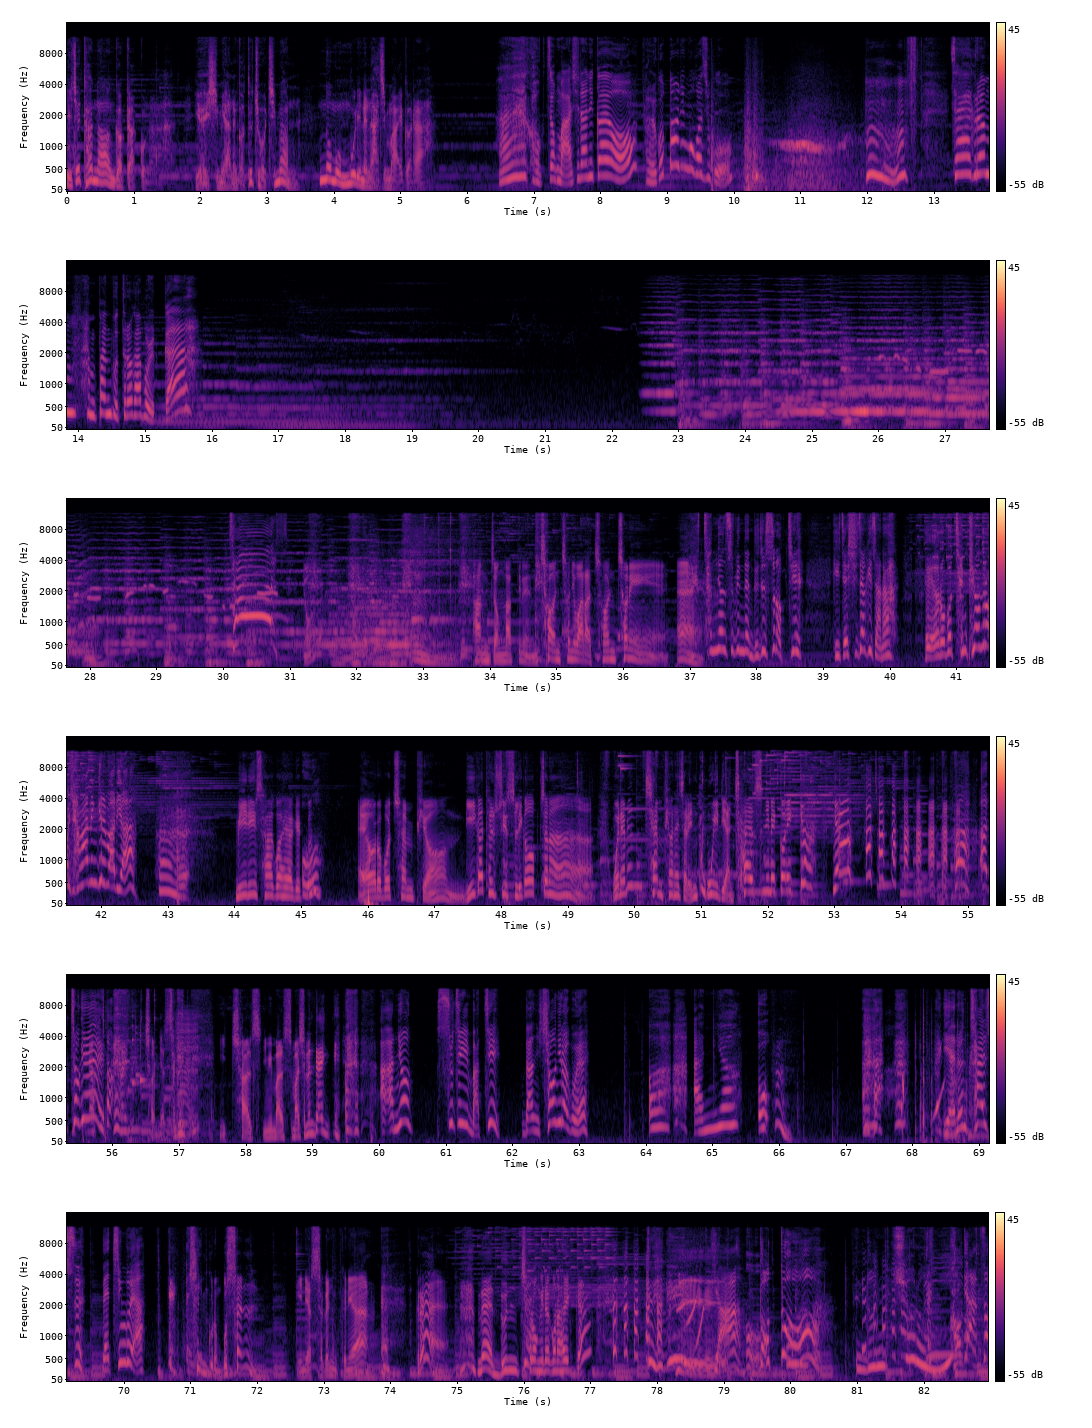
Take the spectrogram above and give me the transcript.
이제 다 나은 것 같구나. 열심히 하는 것도 좋지만 너무 무리는 하지 말거라. 아, 걱정 마시라니까요. 별것도 아닌 거 가지고. 음, 자, 그럼 한 판 붙으러 가볼까? 음, 방정 맞기는 천천히 와라 천천히. 에이, 첫 연습인데 늦을 순 없지. 이제 시작이잖아. 에어로보 챔피언으로 향하는 길 말이야. 미리 사과해야겠군. 어? 에어로보 챔피언, 네가 될 수 있을 리가 없잖아. 왜냐면 챔피언의 자리는 위대한 찰스님의 거니까. 야, 아 저기 저 녀석이 이 찰스님이 말씀하시는데 아, 안녕 수지 맞지? 난 션이라고 해. 어, 안녕. 어? 얘는 찰스 내 친구야. 친구는 무슨? 이 녀석은 그냥 그래 내 눈초롱이라고나 할까? 예. 야, 너 또? 눈초롱이? 거기 안 서?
